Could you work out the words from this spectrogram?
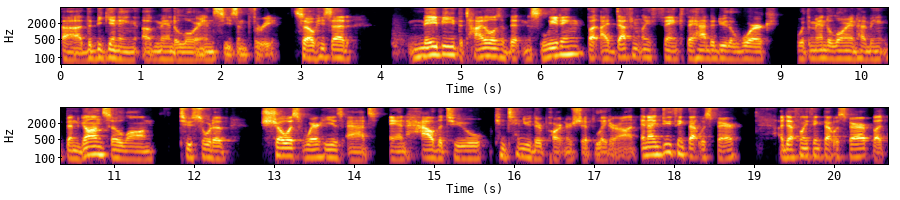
uh, the beginning of Mandalorian season three. So he said, maybe the title is a bit misleading, but I definitely think they had to do the work with the Mandalorian having been gone so long to sort of show us where he is at and how the two continue their partnership later on. And I do think that was fair. I definitely think that was fair. But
